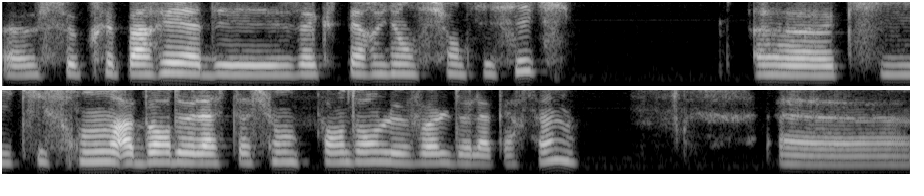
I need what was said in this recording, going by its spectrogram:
euh, se préparer à des expériences scientifiques euh, qui, seront à bord de la station pendant le vol de la personne. Euh,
